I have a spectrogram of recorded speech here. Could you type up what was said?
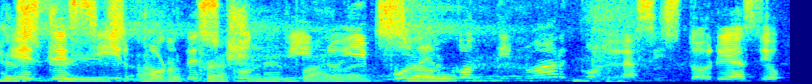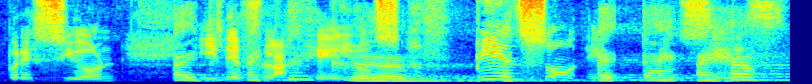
es decir, por descontinuo y poder continuar con las historias de opresión y de flagelos. Pienso entonces,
